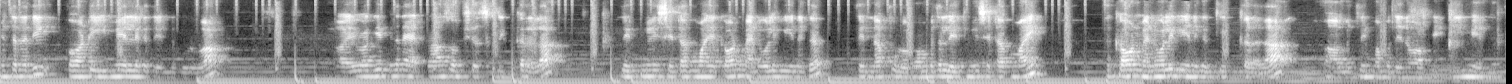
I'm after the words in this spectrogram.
මෙතනදී ඔට ඊමේල් එක දෙන්න පුළුවන්. අය වගේ මෙතන ඇඩ්වාන්ස් ඔප්ෂන්ස් ක්ලික් කරලා ලෙට්මි සෙටක් මයි account මැනුවලි කියන එක දෙන්න පුළුවන්. මෙතන ලෙට්මි සෙටක් මයි account මැනුවලි කියන එක ක්ලික් කරලා මෙතනින් මම දෙනවා අපේ ඊමේල් එක.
